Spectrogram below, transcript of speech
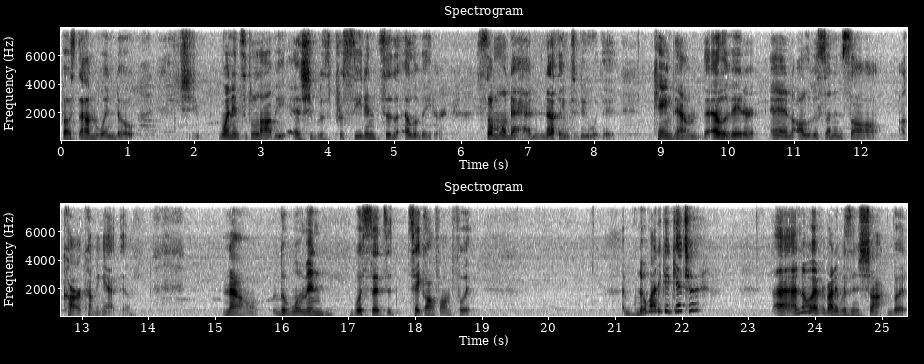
bust down the window. She went into the lobby and she was proceeding to the elevator. Someone that had nothing to do with it came down the elevator and all of a sudden saw a car coming at them. Now, the woman was said to take off on foot. Nobody could catch her. I, know everybody was in shock, but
